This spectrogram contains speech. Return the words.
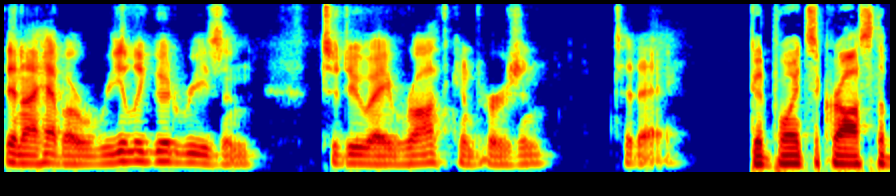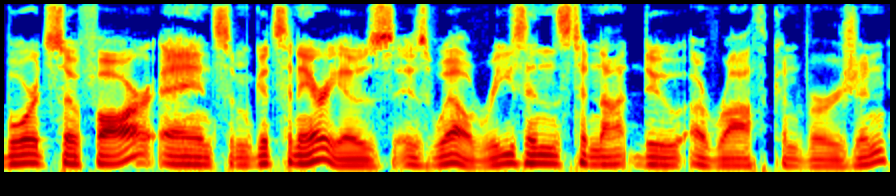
then I have a really good reason to do a Roth conversion today. Good points across the board so far, and some good scenarios as well. Reasons to not do a Roth conversion.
